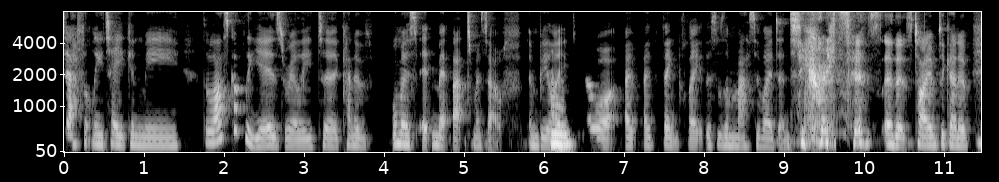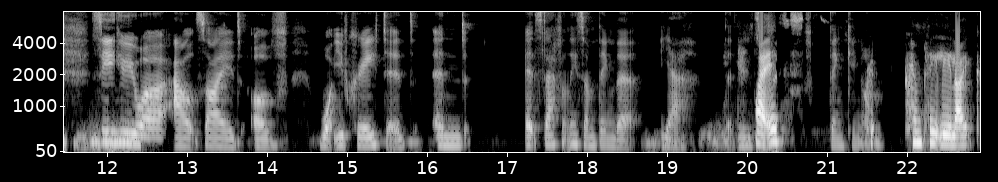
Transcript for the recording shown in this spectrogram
definitely taken me the last couple of years really to kind of almost admit that to myself and be like, Mm. you know what, I, I think like this is a massive identity crisis and it's time to kind of see who you are outside of what you've created and it's definitely something that yeah that needs bit of thinking on completely like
